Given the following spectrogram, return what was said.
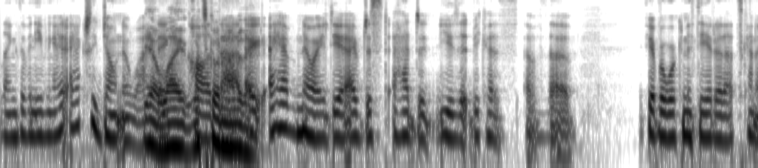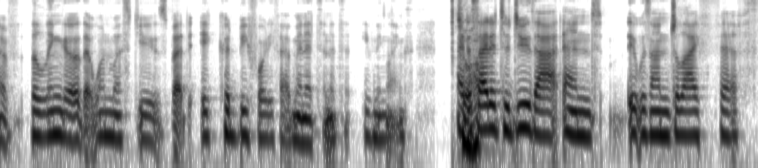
length of an evening i I actually don't know why Yeah, they why- call what's going on that. with I, that? I have no idea i've just had to use it because of the if you ever work in a theater that's kind of the lingo that one must use but it could be 45 minutes and it's evening length i So how- decided to do that and it was on july 5th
